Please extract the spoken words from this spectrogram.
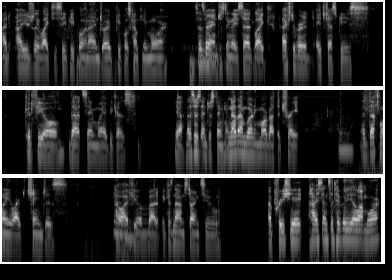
I, I usually like to see people and I enjoy people's company more. So it's very Mhm. interesting that you said like extroverted HSPs could feel that same way because, yeah, that's just interesting. And now that I'm learning more about the trait, Mhm. it definitely like changes how I Mhm. feel about it because now I'm starting to appreciate high sensitivity a lot more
